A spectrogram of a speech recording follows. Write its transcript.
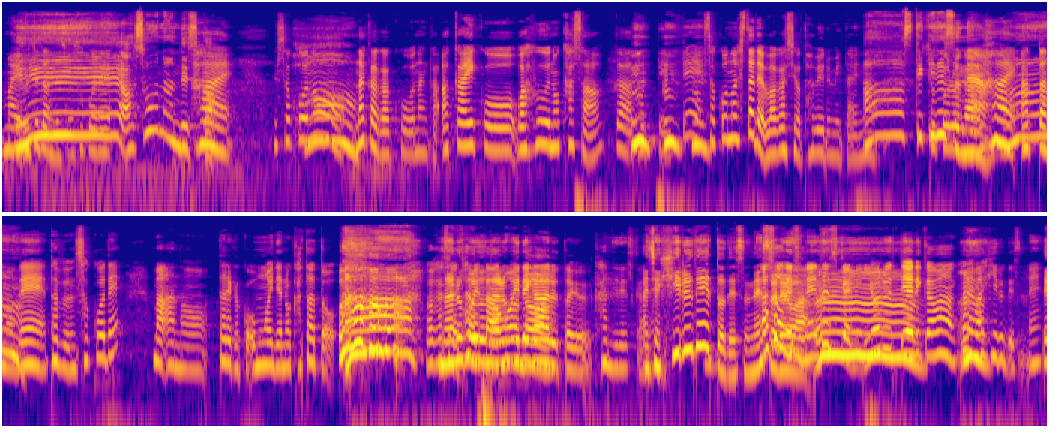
前売ってたんですよ、そこで。えーあそうなんですか、はい、でそこはのあ。中がこうなんか赤いこう和風の傘が立っていて、うんうんうん。そこの下で和菓子を食べるみたいなあー素敵とですね。はいうん。あったので多分そこで、まあ、あの誰かこう思い出の方と 和菓子を食べた思い出があるという感じですかね。あじゃあ昼デートですね、あそうれは。ですね確かうん。に夜ってよりかはこれは昼ですね。え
